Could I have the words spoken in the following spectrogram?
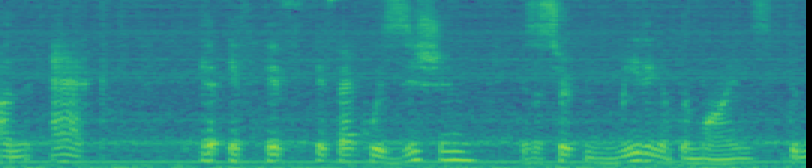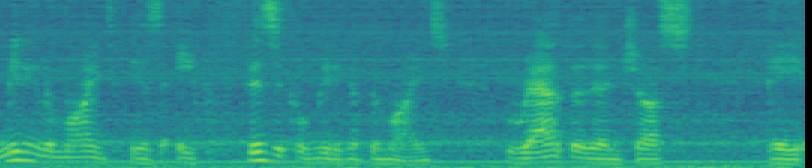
an act. If, if, if acquisition is a certain meeting of the minds, the meeting of the minds is a physical meeting of the minds rather than just a,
